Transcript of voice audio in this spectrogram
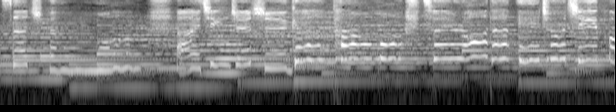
择沉默。爱情只是个泡沫，脆弱的一触即破。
